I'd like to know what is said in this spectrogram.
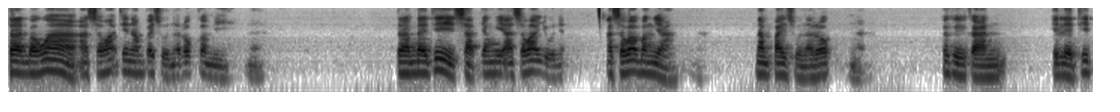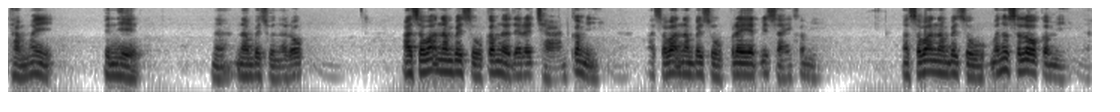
ตรัสบอกว่าอาสวะที่นำไปสู่นรกก็มีนะตราบใดที่สัตว์ยังมีอาสวะอยู่เนี่ยอาสวะบางอย่างนะนำไปสู่นรกนะก็คือการกิเลสที่ทำให้เป็นเหตุ นะนำไปสู่นรก อาสวะนำไปสู่กำเนิดเดรัจฉานก็มี อาสวะนำไปสู่เปรตวิสัยก็มี อาสวะนำไปสู่มนุษย์โลกก็มีนะ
